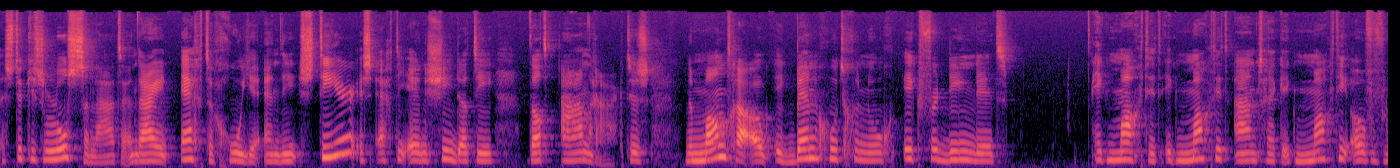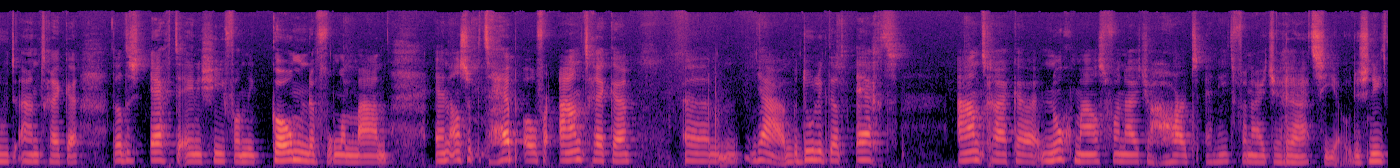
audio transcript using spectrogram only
stukjes los te laten en daarin echt te groeien. En die stier is echt die energie dat die dat aanraakt. Dus de mantra ook: ik ben goed genoeg, ik verdien dit. Ik mag dit, ik mag dit aantrekken, ik mag die overvloed aantrekken. Dat is echt de energie van die komende volle maan. En als ik het heb over aantrekken, ehm, ja, bedoel ik dat echt aantrekken nogmaals vanuit je hart en niet vanuit je ratio. Dus niet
